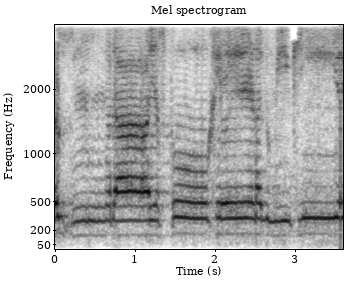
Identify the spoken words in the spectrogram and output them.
सरायस्पोखेणग्मीकीय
